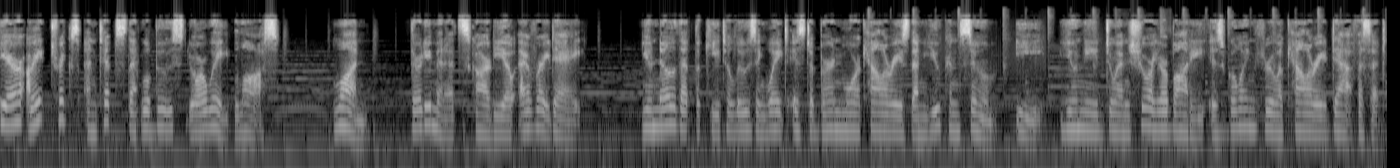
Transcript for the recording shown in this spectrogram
Here are 8 tricks and tips that will boost your weight loss. 1. 30 minutes cardio every day. You know that the key to losing weight is to burn more calories than you consume, e. You need to ensure your body is going through a calorie deficit.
